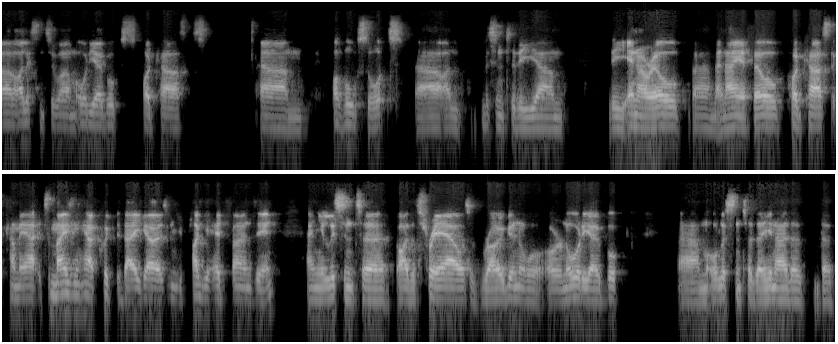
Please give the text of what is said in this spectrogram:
I, I listen to um, audiobooks, podcasts um, of all sorts. Uh, I listen to the um, the NRL um, and AFL podcasts that come out. It's amazing how quick the day goes when you plug your headphones in and you listen to either three hours of Rogan or, or an audio book, um, or listen to the you know the the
